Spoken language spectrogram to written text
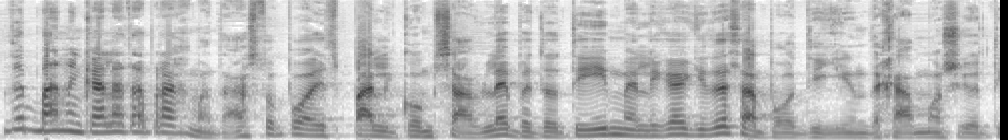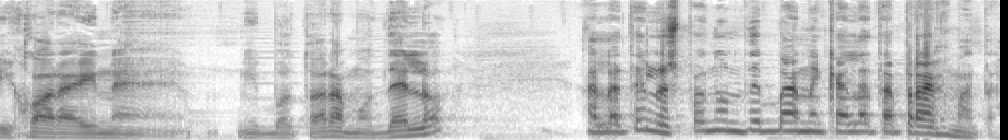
δεν πάνε καλά τα πράγματα. Α το πω έτσι πάλι κομψά. Βλέπετε ότι είμαι λιγάκι, δεν θα πω ότι γίνεται χαμός ή ότι η χώρα είναι, μην πω τώρα, μοντέλο. Αλλά τέλος πάντων δεν πάνε καλά τα πράγματα.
